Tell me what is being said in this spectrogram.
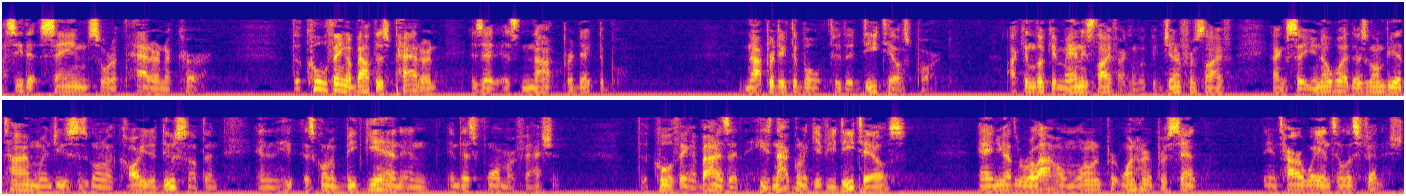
I see that same sort of pattern occur. The cool thing about this pattern is that it's not predictable. Not predictable to the details part. I can look at Manny's life, I can look at Jennifer's life, I can say, you know what, there's going to be a time when Jesus is going to call you to do something, and it's going to begin in, in this form or fashion. The cool thing about it is that He's not going to give you details, and you have to rely on him 100% the entire way until it's finished.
